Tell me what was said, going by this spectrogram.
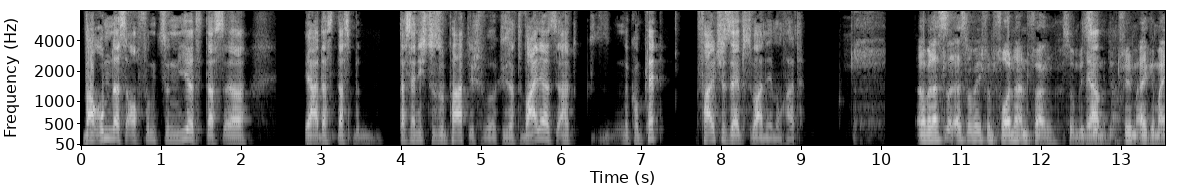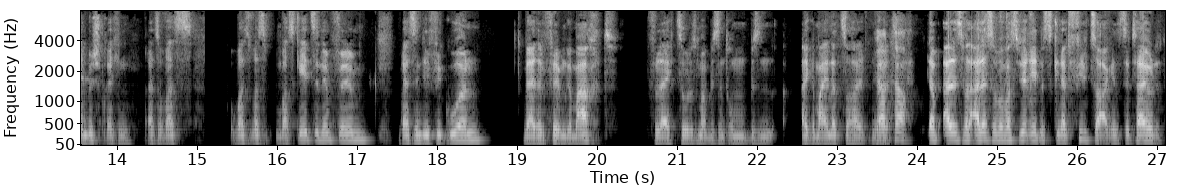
warum das auch funktioniert, dass er, ja, dass, dass, dass er nicht so sympathisch wirkt. Wie gesagt, weil er halt eine komplett falsche Selbstwahrnehmung hat. Aber lass uns erstmal vielleicht von vorne anfangen, so ein bisschen Ja. den Film allgemein besprechen. Also was, was, was, was geht's in dem Film? Wer sind die Figuren? Wer hat den Film gemacht? Vielleicht so, das mal ein bisschen drum, ein bisschen allgemeiner zu halten. Ja, klar. Ich glaube, alles, weil alles, über was wir reden, es geht halt viel zu arg ins Detail und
